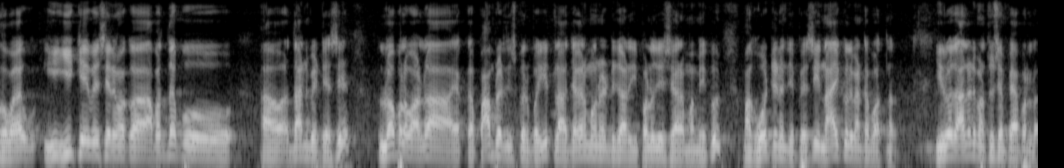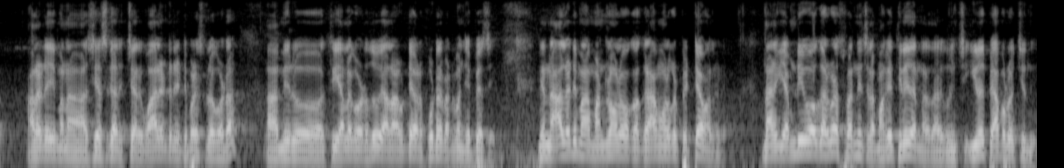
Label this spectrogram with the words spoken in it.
ఒక ఈ ఈకేవేసి అనే ఒక అబద్ధపు దాన్ని పెట్టేసి లోపల వాళ్ళు ఆ యొక్క పాంప్లెట్ తీసుకొని పోయి ఇట్లా జగన్మోహన్ రెడ్డి గారు ఈ పనులు చేశారమ్మా మీకు మాకు ఓటేనని చెప్పేసి నాయకులు వెంటబోతున్నారు. ఈరోజు ఆల్రెడీ మనం చూసాం పేపర్లో. ఆల్రెడీ మన సిఎస్ గారు ఇచ్చారు వాలంటీర్ ఎట్టి పరిస్థితుల్లో కూడా మీరు తీ వెళ్ళకూడదు అలా ఉంటే ఏమైనా ఫోటోలు పెట్టమని చెప్పేసి. నిన్న ఆల్రెడీ మన మండలంలో ఒక గ్రామంలో కూడా పెట్టాం ఆల్రెడీ. దానికి ఎండిఓ గారు కూడా స్పందించలేదు మాకే తెలియదు అన్నారు దాని గురించి. ఈరోజు పేపర్ వచ్చింది.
